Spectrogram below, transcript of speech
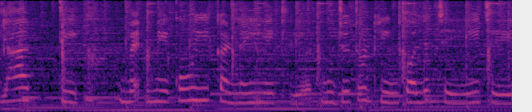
यार देख, मैं, मेरे को ये करना ही है क्लियर मुझे तो ड्रीम कॉलेज चाहिए ही चाहिए।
